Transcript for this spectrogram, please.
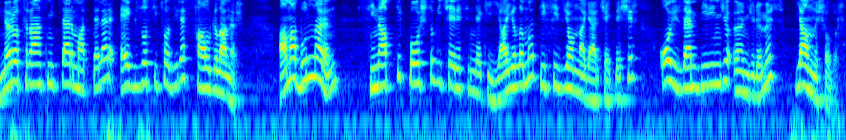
nörotransmitter maddeler egzositoz ile salgılanır. Ama bunların sinaptik boşluk içerisindeki yayılımı difüzyonla gerçekleşir. O yüzden birinci öncülümüz yanlış olur.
